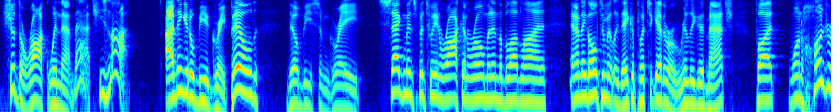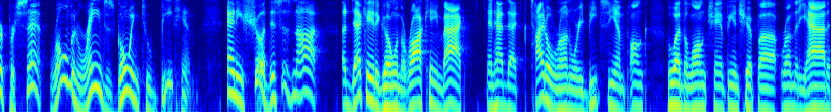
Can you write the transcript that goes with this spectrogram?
should The Rock win that match. He's not. I think it'll be a great build. There'll be some great segments between Rock and Roman in the bloodline. And I think ultimately they could put together a really good match. But 100% Roman Reigns is going to beat him. And he should. This is not a decade ago when The Rock came back and had that title run where he beat CM Punk, who had the long championship uh, run that he had.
